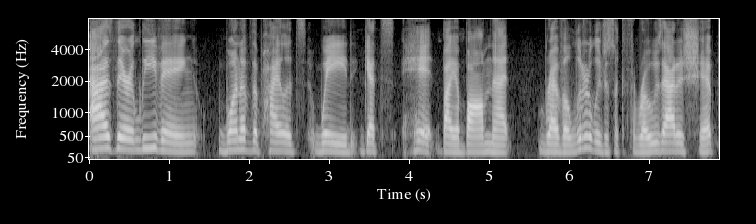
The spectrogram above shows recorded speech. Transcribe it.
as they're leaving one of the pilots wade gets hit by a bomb that reva literally just like throws at his ship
